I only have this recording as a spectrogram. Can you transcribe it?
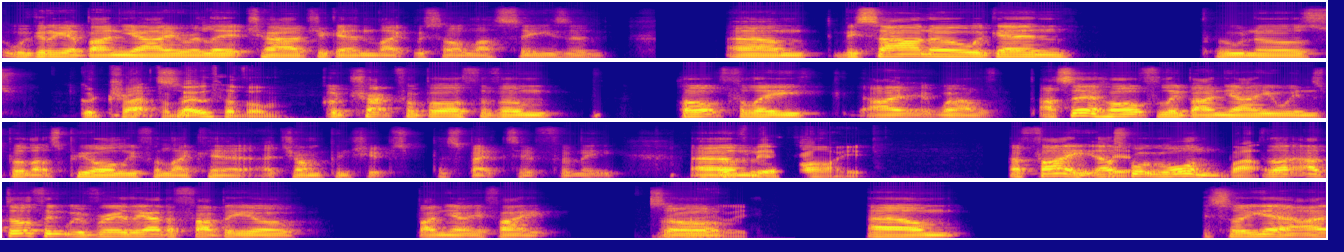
we're gonna get Bagnaia a late charge again, like we saw last season. Um, Misano again, who knows? Good track That's for both of them. Good track for both of them. Hopefully, I well, I say hopefully Bagnaia wins, but that's purely for like a, a championships perspective for me. Um, hopefully, a fight. A fight. That's what we want. I don't think we've really had a Fabio Bagnaia fight. So, really. um, so yeah, I,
